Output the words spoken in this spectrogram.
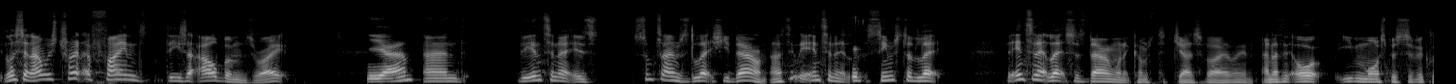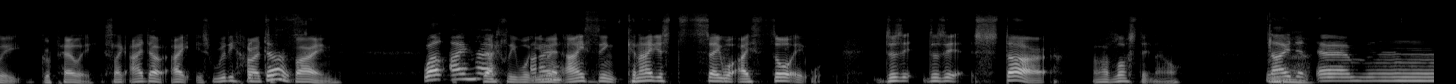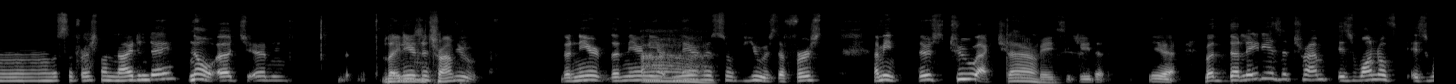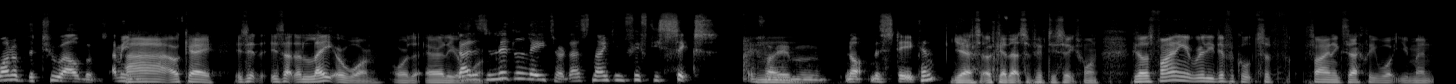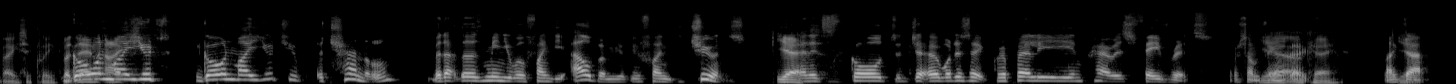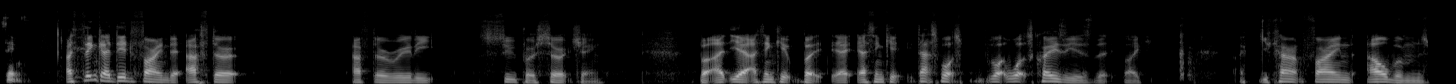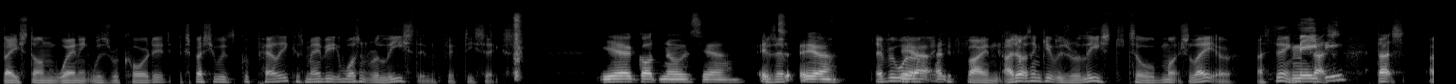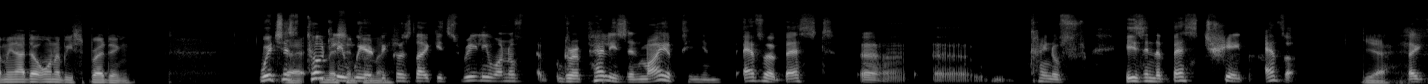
listen, I was trying to find these albums, right? Yeah. And the internet is sometimes lets you down. And I think the internet It- seems to let the internet lets us down when it comes to jazz violin. And I think or even more specifically Grappelli. It's like I don't I it's really hard to find Well, I have exactly what you I- meant. I think can I just say what I thought it does it does it start Oh, I've lost it now. Night and um, what's the first one? Night and day? No, uh, um, the Lady is a nearness of tramp. you. The near, the near, near Ah. nearness of you is the first. I mean, there's two actually, Damn. basically. That yeah, but the lady is a tramp is one of is one of the two albums. I mean, Ah, okay. Is it is that the later one or the earlier that one? is a little later. That's 1956, if Hmm. I'm not mistaken. Yes, okay, that's a 56 one. Because I was finding it really difficult to f- find exactly what you meant, basically. But go on I, my YouTube go on my YouTube uh, channel, but that doesn't mean you will find the album. You will find the tunes, yeah, and it's called uh, what is it? Grappelli in Paris favorites or something yeah, like, okay. like Yeah. that thing. I think I did find it after after really super searching. But I, yeah, I think it. But I, think it. That's what's what, what's crazy is that like you can't find albums based on when it was recorded, especially with Grappelli, because maybe it wasn't released in '56. Yeah, God knows. Yeah, it's it- yeah Everywhere Yeah, I and- could find, I don't think it was released till much later. I think maybe. that's, that's. I mean, I don't want to be spreading. Which is uh, totally weird because, like, it's really one of Grappelli's, in my opinion, ever best uh, uh, kind of. He's in the best shape ever. Yeah, Like,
